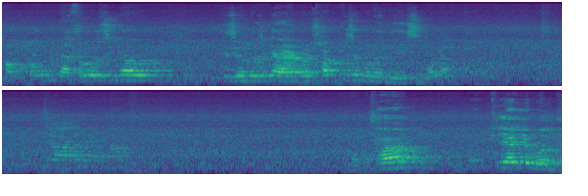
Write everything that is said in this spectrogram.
সব প্যাথোলজিক্যাল ফিজিওলজিক্যাল অ্যানাটমি সব কিছু বলে দিয়েছি, বলে। অর্থাৎ ক্লিয়ারলি বলতে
